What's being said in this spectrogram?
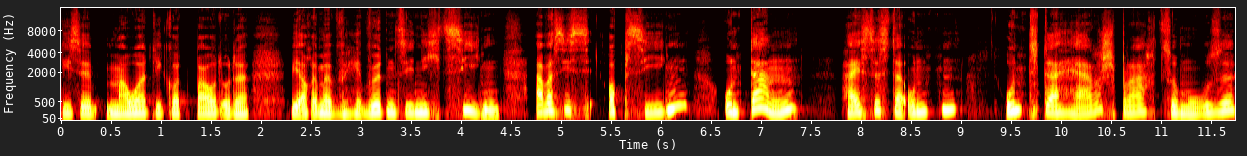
diese Mauer, die Gott baut oder wie auch immer, würden sie nicht siegen. Aber sie obsiegen und dann heißt es da unten, und der Herr sprach zu Mose,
